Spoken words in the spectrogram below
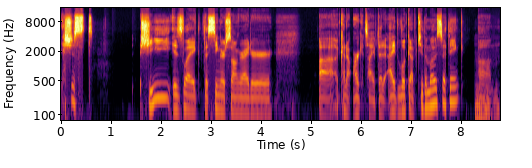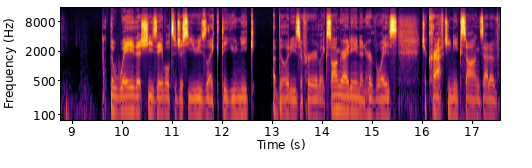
it's just she is like the singer songwriter uh, kind of archetype that I look up to the most. I think Mhm. um, the way that she's able to just use like the unique abilities of her like songwriting and her voice to craft unique songs out of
